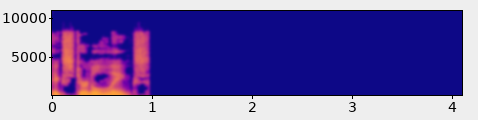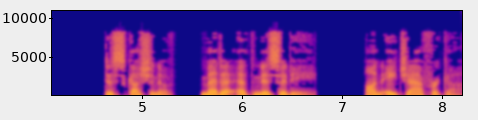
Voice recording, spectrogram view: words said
External links. Discussion of meta-ethnicity on H Africa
